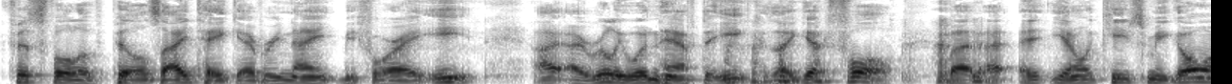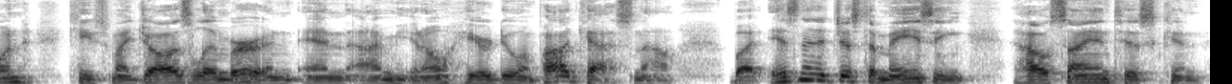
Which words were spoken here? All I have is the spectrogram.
fistful of pills i take every night before i eat I, I really wouldn't have to eat because I get full. But I, you know, it keeps me going, keeps my jaws limber, and and I'm you know here doing podcasts now. But isn't it just amazing how scientists can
